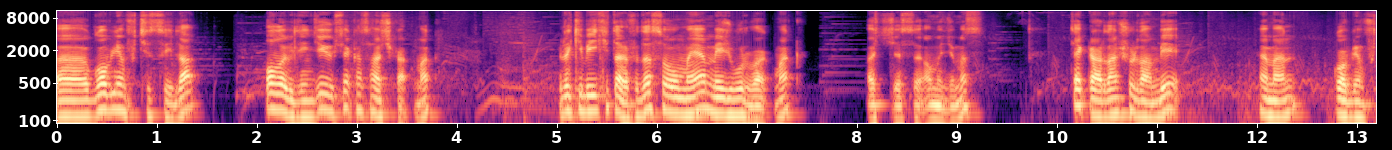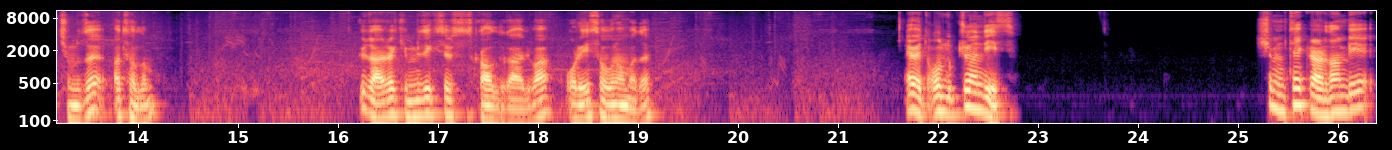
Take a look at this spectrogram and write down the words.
e, Goblin fıçısıyla olabildiğince yüksek hasar çıkartmak. Rakibi iki tarafı da savunmaya mecbur bırakmak. Açıkçası amacımız. Tekrardan şuradan bir hemen Goblin fıçımızı atalım. Güzel rakibimiz iksirsiz kaldı galiba. Orayı savunamadı. Evet oldukça öndeyiz. Şimdi tekrardan bir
